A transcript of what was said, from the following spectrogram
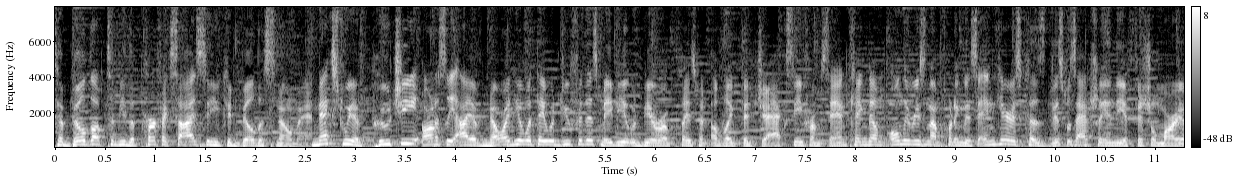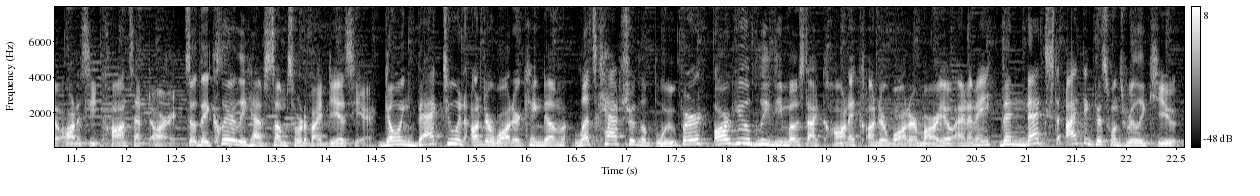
to build up to be the perfect size so you could build a snowman. Next, we have Poochy. Honestly, I have no idea what they would do for this. Maybe it would be a replacement of like the Jaxi from Sand Kingdom. Only reason I'm putting this in here is because this was actually in the official Mario Odyssey concept art. So they clearly have some sort of ideas here. Going back to an underwater kingdom, let's capture the Blooper, arguably the most iconic underwater Mario enemy. Then next, I think this one's really cute.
